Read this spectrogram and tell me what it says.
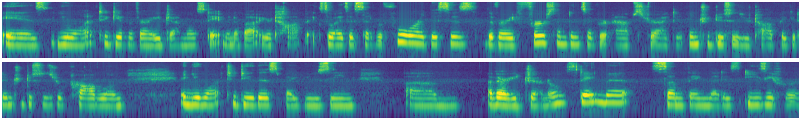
is you want to give a very general statement about your topic. So as I said before, this is the very first sentence of your abstract. It introduces your topic, it introduces your problem, and you want to do this by using um, a very general statement, something that is easy for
